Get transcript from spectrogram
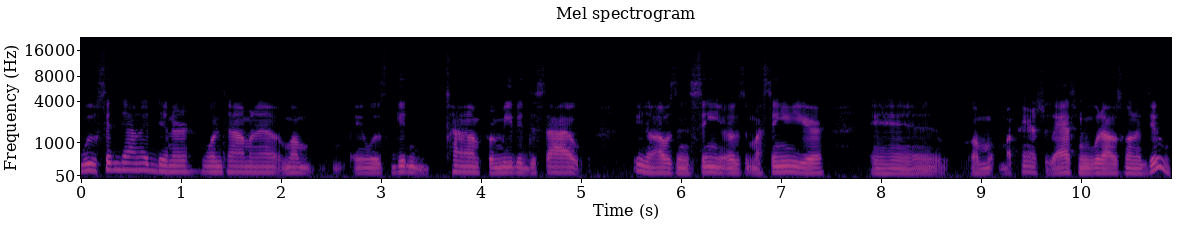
we were sitting down at dinner one time, and I, my it was getting time for me to decide. You know, I was in senior, it was my senior year, and um, my parents was asking me what I was going to do,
